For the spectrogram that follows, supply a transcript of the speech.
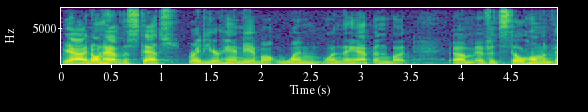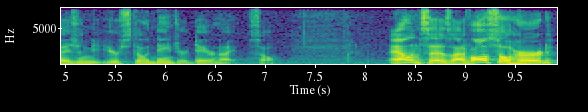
yeah, I don't have the stats right here handy about when when they happen, but um, if it's still home invasion, you're still in danger, day or night. So, Alan says, I've also heard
